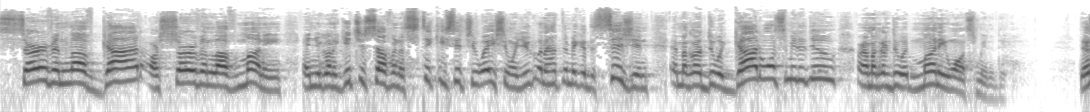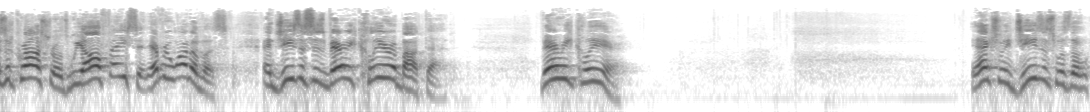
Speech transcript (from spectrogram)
serve and love God or serve and love money, and you're going to get yourself in a sticky situation where you're going to have to make a decision am I going to do what God wants me to do, or am I going to do what money wants me to do? There's a crossroads. We all face it, every one of us. And Jesus is very clear about that. Very clear. Actually, Jesus was, the,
